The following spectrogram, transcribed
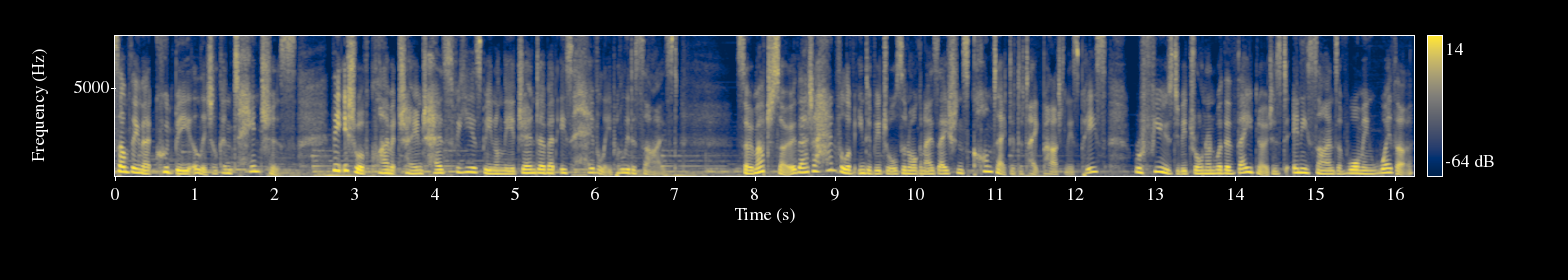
Something that could be a little contentious. The issue of climate change has for years been on the agenda but is heavily politicised. So much so that a handful of individuals and organisations contacted to take part in this piece refused to be drawn on whether they'd noticed any signs of warming weather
